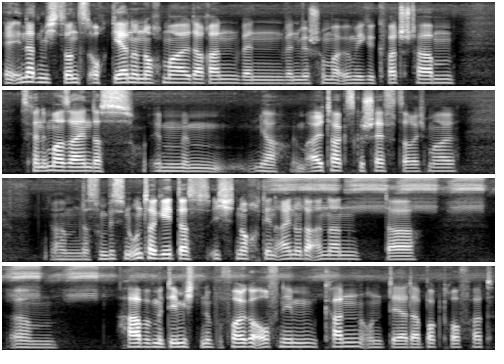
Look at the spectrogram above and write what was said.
erinnert mich sonst auch gerne nochmal daran, wenn, wenn wir schon mal irgendwie gequatscht haben. Es kann immer sein, dass im, im, ja, im Alltagsgeschäft, sag ich mal, ähm, das so ein bisschen untergeht, dass ich noch den einen oder anderen da ähm, habe, mit dem ich eine Folge aufnehmen kann und der da Bock drauf hat.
